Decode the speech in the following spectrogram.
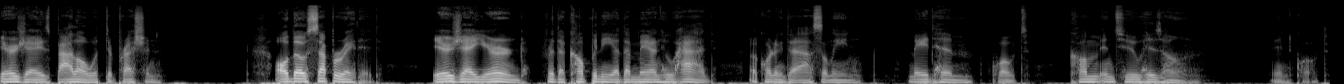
Hergé's battle with depression. Although separated, Hergé yearned for the company of the man who had, according to Assouline, made him, quote, come into his own, end quote.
